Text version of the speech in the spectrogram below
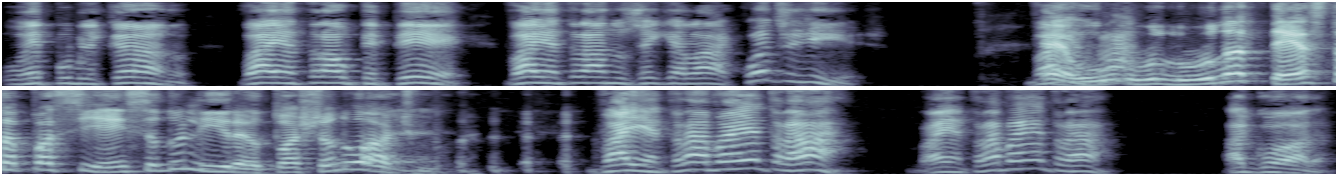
o republicano, vai entrar o PP, vai entrar não sei o que lá? Quantos dias? Vai é, o, entrar? o Lula testa a paciência do Lira. Eu estou achando ótimo. Vai entrar, vai entrar. Vai entrar, vai entrar. Agora,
